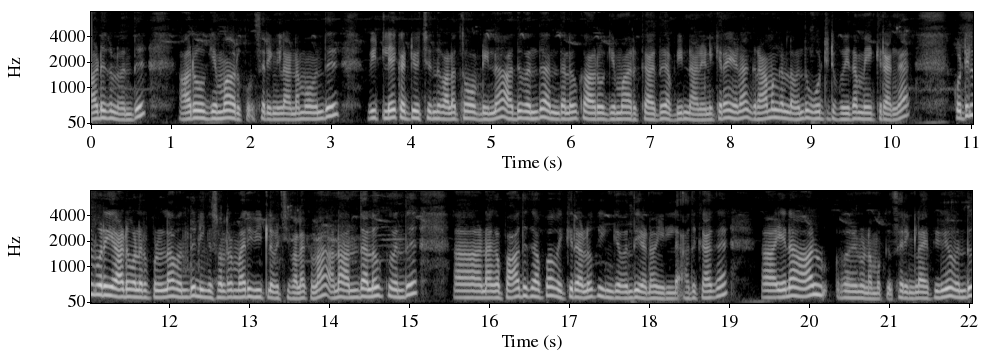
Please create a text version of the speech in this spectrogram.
ஆடுகள் வந்து ஆரோக்கியமாக இருக்கும். சரிங்களா? நம்ம வந்து வீட்டிலே கட்டி வச்சுருந்து வளர்த்தோம் அப்படின்னா அது வந்து அந்த அளவுக்கு ஆரோக்கியமாக இருக்காது அப்படின்னு நான் நினைக்கிறேன். ஏன்னா கிராமங்களில் வந்து ஓட்டிகிட்டு போய் தான் மேய்க்கிறாங்க. கொட்டில் முறை ஆடு வளர்ப்புலாம் வந்து நீங்கள் சொல்கிற மாதிரி வீட்டில் வச்சு வளர்க்கலாம். ஆனால் அந்த அளவுக்கு வந்து நாங்கள் பாதுகாப்பாக வைக்கிற அளவுக்கு இங்கே வந்து இடம் இல்லை. அதுக்காக ஏன்னா ஆள் வேணும் நமக்கு. சரிங்களா? எப்பயுமே வந்து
